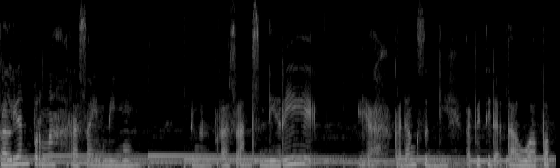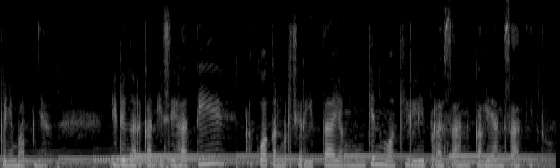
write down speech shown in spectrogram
Kalian pernah rasain bingung dengan perasaan sendiri? Ya, kadang sedih, tapi tidak tahu apa penyebabnya. Didengarkan isi hati, aku akan bercerita yang mungkin mewakili perasaan kalian saat itu.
